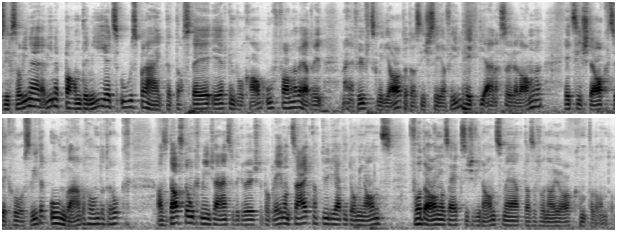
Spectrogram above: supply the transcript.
sich so wie eine, wie eine Pandemie jetzt ausbreitet, dass der irgendwo kann auffangen werden Weil, ich meine, 50 Milliarden, das ist sehr viel, hätte eigentlich sollen lange. Jetzt ist der Aktienkurs wieder unglaublich unter Druck. Also das, denke ich, ist eines der grössten Probleme und zeigt natürlich auch die Dominanz von den angelsächsischen Finanzmärkten, also von New York und von London.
